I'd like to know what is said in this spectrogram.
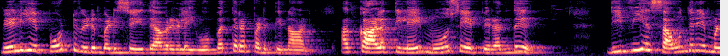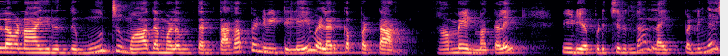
வெளியே போட்டு விடும்படி செய்து அவர்களை உபத்திரப்படுத்தினான். அக்காலத்திலே மோசே பிறந்து திவ்ய சௌந்தரியமுள்ளவனாயிருந்து மூன்று மாதமளவும் தன் தகப்பன் வீட்டிலே வளர்க்கப்பட்டான். ஆமேன் மக்களை. வீடியோ பிடிச்சிருந்தா லைக் பண்ணுங்கள்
